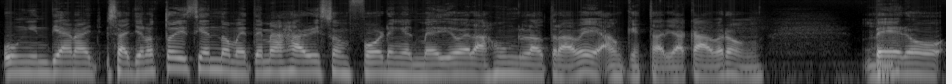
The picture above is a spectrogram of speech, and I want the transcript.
un Indiana... O sea, yo no estoy diciendo méteme a Harrison Ford en el medio de la jungla otra vez, aunque estaría cabrón. Pero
